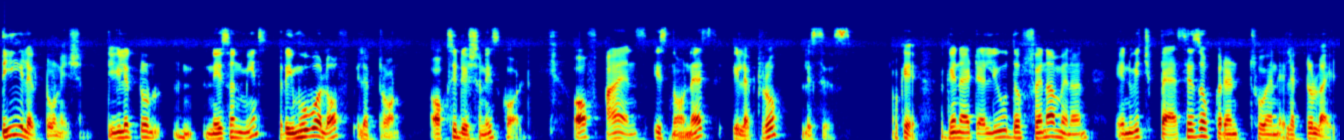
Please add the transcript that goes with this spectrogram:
de-electronation. De-electronation means removal of electron oxidation is called of ions is known as electrolysis. Okay again i tell you the phenomenon in which passage of current through an electrolyte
